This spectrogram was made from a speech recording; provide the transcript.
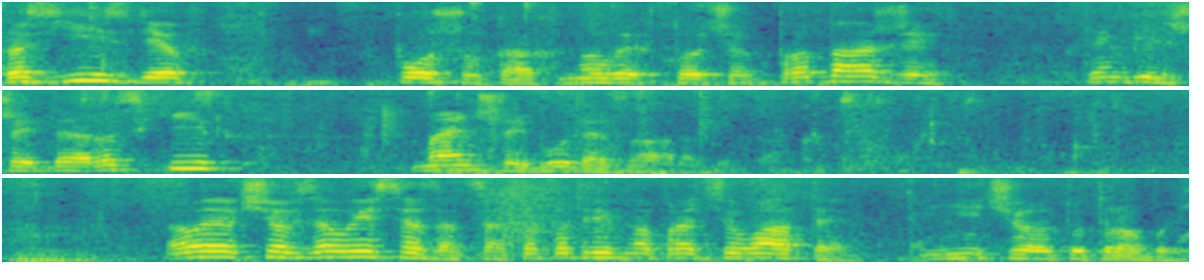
роз'їздів в пошуках нових точок продажі, тим більше йде розхід, менший буде заробіток. Але якщо взялися за це, то потрібно працювати і нічого тут робити.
